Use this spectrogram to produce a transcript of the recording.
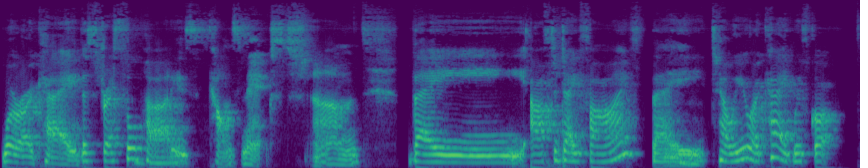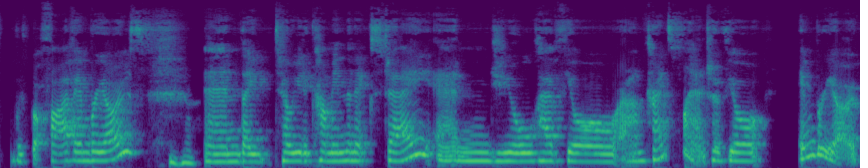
were okay. The stressful part is comes next. Um, they after day five, they tell you, okay, we've got we've got five embryos, Mhm. and they tell you to come in the next day, and you'll have your um, transplant of your embryo.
